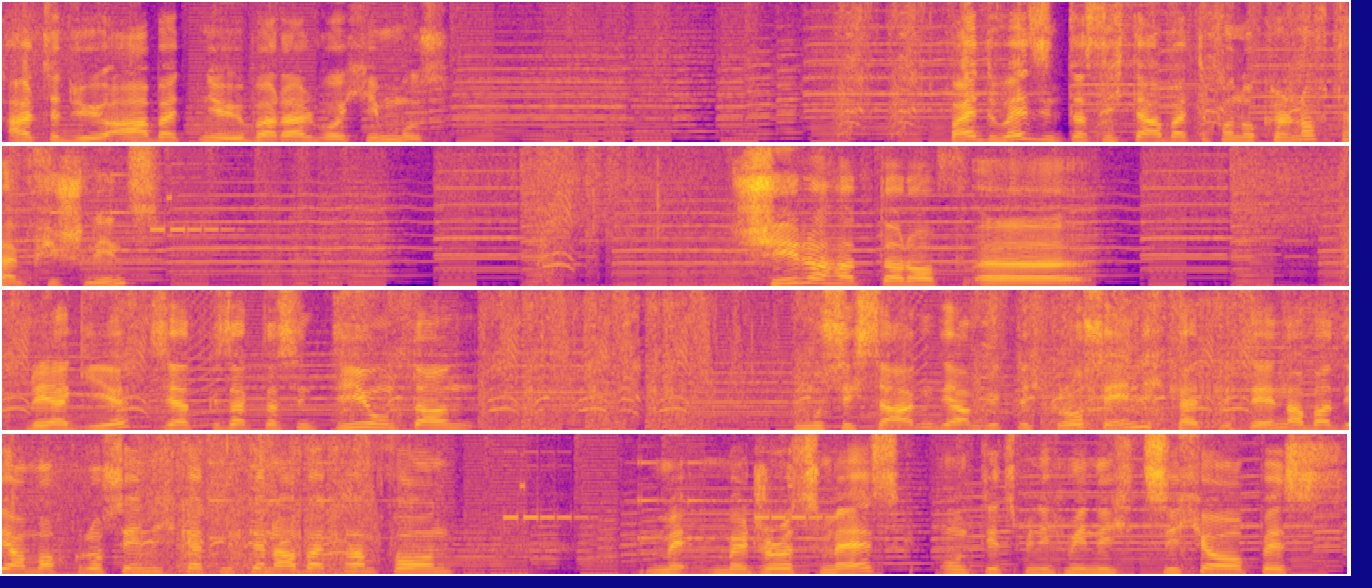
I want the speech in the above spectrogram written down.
Alter, die arbeiten hier überall, wo ich hin muss. By the way, sind das nicht die Arbeiter von Ocarina of Time Fischlins? Shira hat darauf äh, reagiert. Sie hat gesagt, das sind die und dann muss ich sagen, die haben wirklich große Ähnlichkeit mit denen, aber die haben auch große Ähnlichkeit mit den Arbeitern von Majora's Mask und jetzt bin ich mir nicht sicher, ob es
